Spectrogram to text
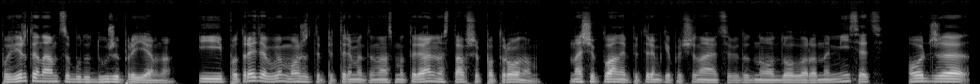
Повірте нам, це буде дуже приємно. І по-третє, ви можете підтримати нас матеріально, ставши патроном. Наші плани підтримки починаються від 1 долара на місяць. Отже,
